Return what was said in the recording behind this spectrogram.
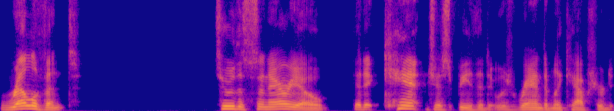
relevant to the scenario that it can't just be that it was randomly captured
